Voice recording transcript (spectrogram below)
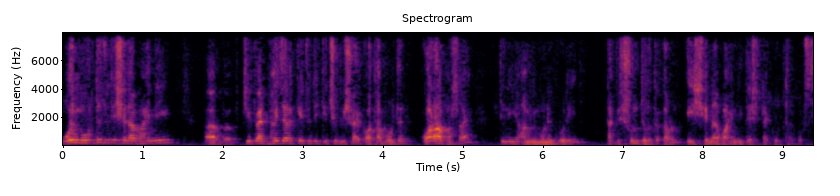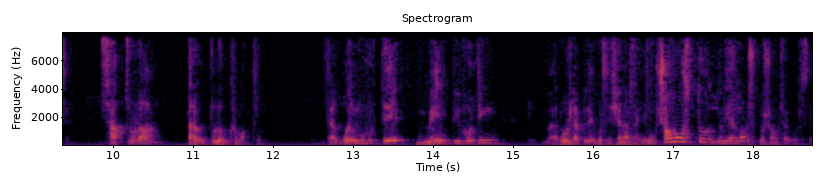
ওই মুহূর্তে যদি সেনাবাহিনী চিফ অ্যাডভাইজারকে যদি কিছু বিষয়ে কথা বলতেন কড়া ভাষায়, তিনি আমি মনে করি তাকে শুনতে হতো, কারণ এই সেনাবাহিনী দেশটাকে উদ্ধার করছে। ছাত্ররা তারা উপলক্ষ মাত্র। কারণ ওই মুহূর্তে মেইন পিভটিং রোলটা প্লে করছে সেনাবাহিনী এবং সমস্ত দুনিয়ার মানুষ প্রশংসা করছে।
